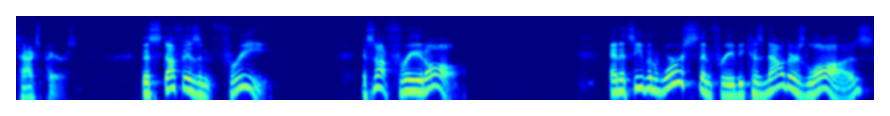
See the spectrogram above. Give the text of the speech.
Taxpayers. This stuff isn't free. It's not free at all. And it's even worse than free because now there's laws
